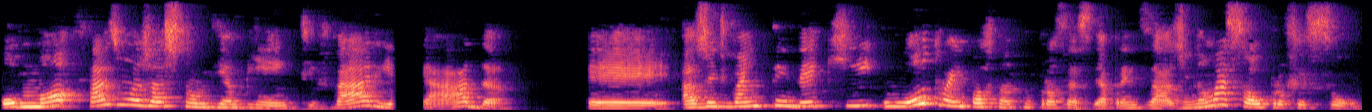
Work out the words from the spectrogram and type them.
ou faz uma gestão de ambiente variada, é, a gente vai entender que o outro é importante no processo de aprendizagem, não é só o professor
